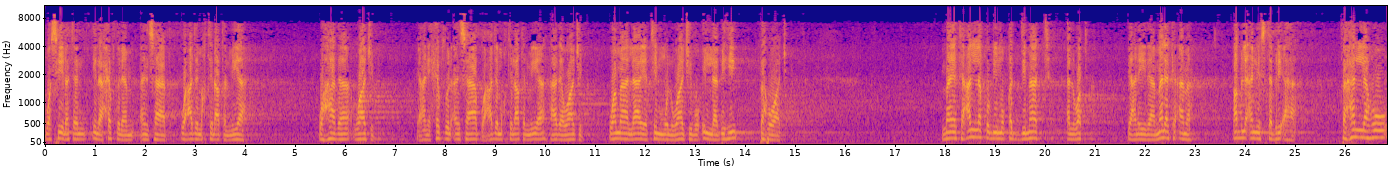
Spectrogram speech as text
وسيلة إلى حفظ الأنساب وعدم اختلاط المياه وهذا واجب. يعني حفظ الأنساب وعدم اختلاط المياه هذا واجب. وما لا يتم الواجب إلا به فهو واجب. ما يتعلق بمقدمات الوطء يعني إذا ملك أمة قبل أن يستبرئها فهل له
